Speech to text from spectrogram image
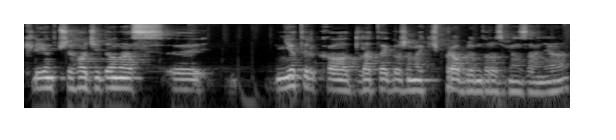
klient przychodzi do nas y, nie tylko dlatego, że ma jakiś problem do rozwiązania,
